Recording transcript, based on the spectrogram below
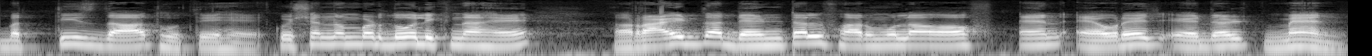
बत्तीस दांत होते हैं। क्वेश्चन नंबर दो लिखना है write the dental formula of an average adult man.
